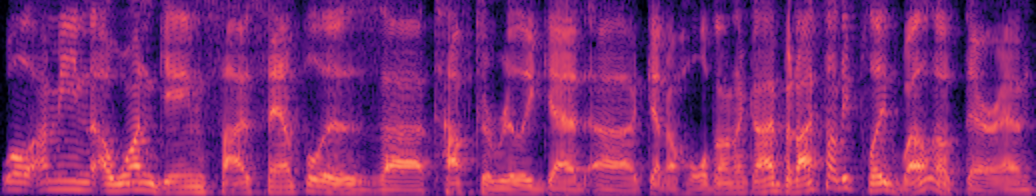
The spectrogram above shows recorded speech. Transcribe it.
Well, I mean, a one game size sample is uh, tough to really get uh, get a hold on a guy, but I thought he played well out there, and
